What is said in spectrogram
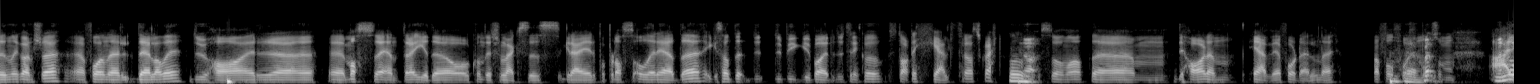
dine, kanskje. Iallfall en del av de. Du har uh, masse Entra ID og Conditional Access-greier på plass allerede. ikke sant? Du, du, bygger bare, du trenger ikke å starte helt fra scratch. Mm. Sånn at um, de har den evige fordelen der. I hvert fall for noen som er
